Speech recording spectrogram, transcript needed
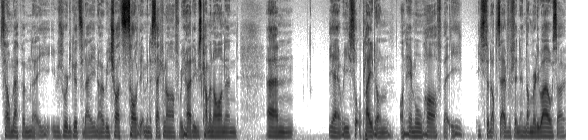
tell Mepham that he, he was really good today. You know, we tried to target him in the second half. We heard he was coming on, and um, yeah, we sort of played on on him all half, but he he stood up to everything and done really well. So,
